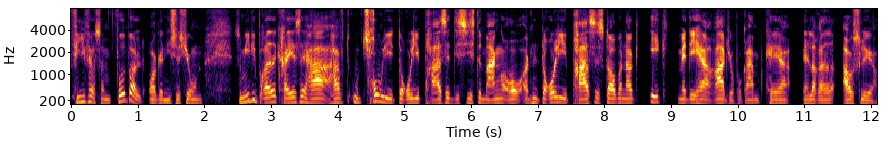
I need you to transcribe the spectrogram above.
FIFA som fodboldorganisation, som i de brede kredse har haft utrolig dårlig presse de sidste mange år, og den dårlige presse stopper nok ikke med det her radioprogram, kan jeg allerede afsløre.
